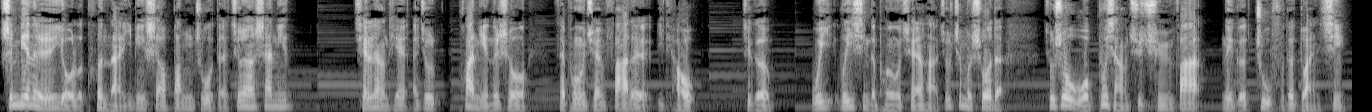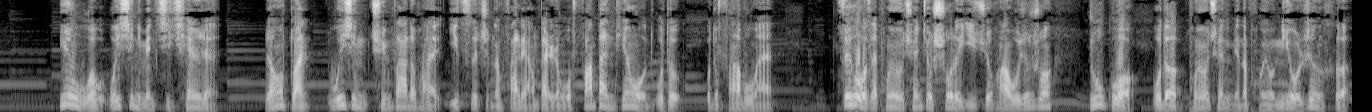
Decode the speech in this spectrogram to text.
身边的人有了困难，一定是要帮助的。就像珊妮前两天哎，就跨年的时候在朋友圈发的一条这个微微信的朋友圈哈，就这么说的。就说我不想去群发那个祝福的短信，因为我微信里面几千人，然后短微信群发的话一次只能发两百人，我发半天我我都我都发不完。最后我在朋友圈就说了一句话，我就说如果我的朋友圈里面的朋友你有任何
